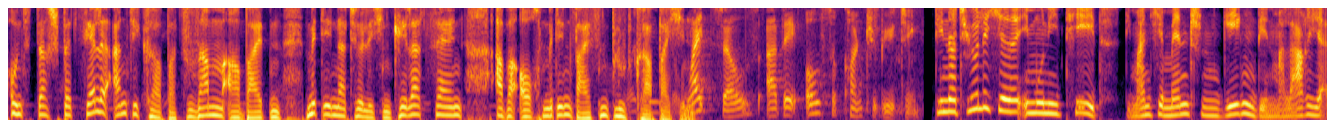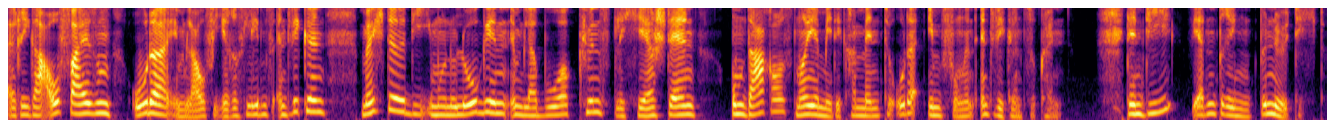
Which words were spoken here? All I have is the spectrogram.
und dass spezielle Antikörper zusammenarbeiten mit den natürlichen Killerzellen, aber auch mit den weißen Blutkörperchen. Also die natürliche Immunität, die manche Menschen gegen den Malariaerreger aufweisen oder im Laufe ihres Lebens entwickeln, möchte die Immunologin im Labor künstlich herstellen, um daraus neue Medikamente oder Impfungen entwickeln zu können denn die werden dringend benötigt.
